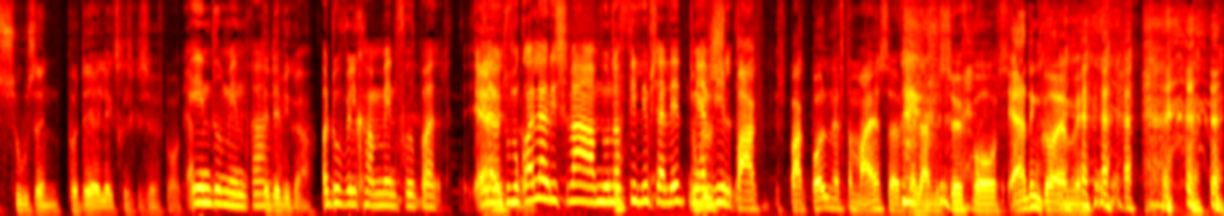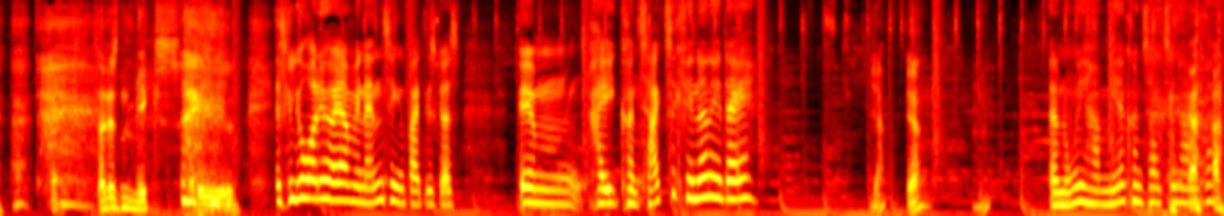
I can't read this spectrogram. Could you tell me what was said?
suser ind på det elektriske surfboard. Ja, Intet mindre. det er det, vi gør. Og du vil komme med en fodbold. Ja, Eller du må godt lave de svar om nu, når Philip er lidt Du mere vil vild. sparke spark bolden efter mig, så jeg falder af mit surfboard. ja, den går jeg med. Så er det sådan en mix af det hele. Jeg skal lige hurtigt høre jer om en anden ting faktisk også. Øhm, har I kontakt til kvinderne i dag? Ja. Ja. Er der nogen, I har mere kontakt til end andre?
